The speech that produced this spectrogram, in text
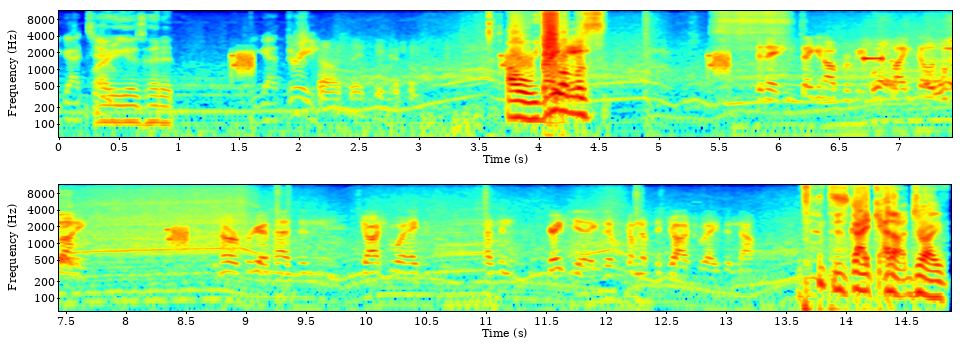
You got two. Where are you guys headed? You got three. Oh, you Right, almost. Today, he's taking off for me. Flying colors body. The North Korea passing Joshua exit, passing Grapeseed exit. We're coming up to Joshua exit now. this guy cannot drive.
